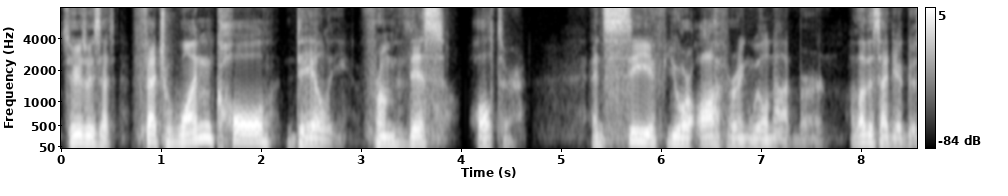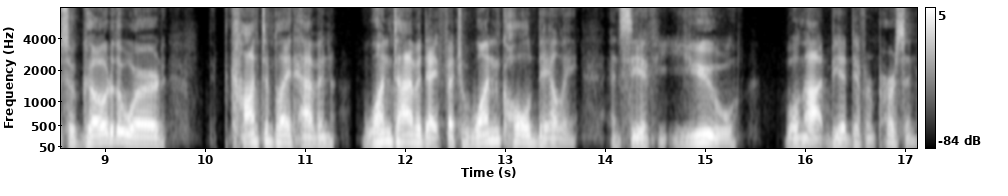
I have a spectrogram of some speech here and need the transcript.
So here's what he says Fetch one coal daily from this altar and see if your offering will not burn. I love this idea. So go to the word, contemplate heaven one time a day, fetch one coal daily, and see if you will not be a different person.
